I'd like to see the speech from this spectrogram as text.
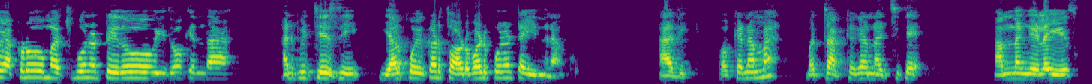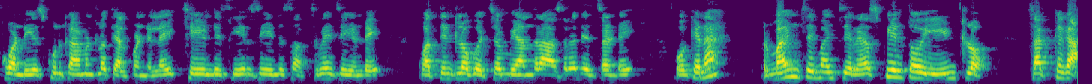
ఎక్కడో మర్చిపోయినట్టు ఏదో ఇదో కింద అనిపించేసి ఇవాళ పోయి తోడబడిపోయినట్టు అయింది నాకు. అది. ఓకేనమ్మా? మరి చక్కగా నచ్చితే అందంగా ఇలా వేసుకోండి. వేసుకుని కామెంట్లో తెలపండి. లైక్ చేయండి షేర్ చేయండి సబ్స్క్రైబ్ చేయండి. కొత్త ఇంట్లోకి వచ్చాం. మీ అందరూ ఆశీర్వదించండి. ఓకేనా? మరి మంచి మంచి రెసిపీలతో ఈ ఇంట్లో చక్కగా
